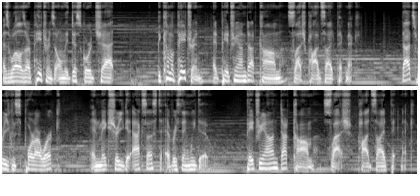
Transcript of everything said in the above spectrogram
as well as our patrons only Discord chat, become a patron at patreon.com slash podsidepicnic. That's where you can support our work and make sure you get access to everything we do. Patreon.com slash podsidepicnic.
